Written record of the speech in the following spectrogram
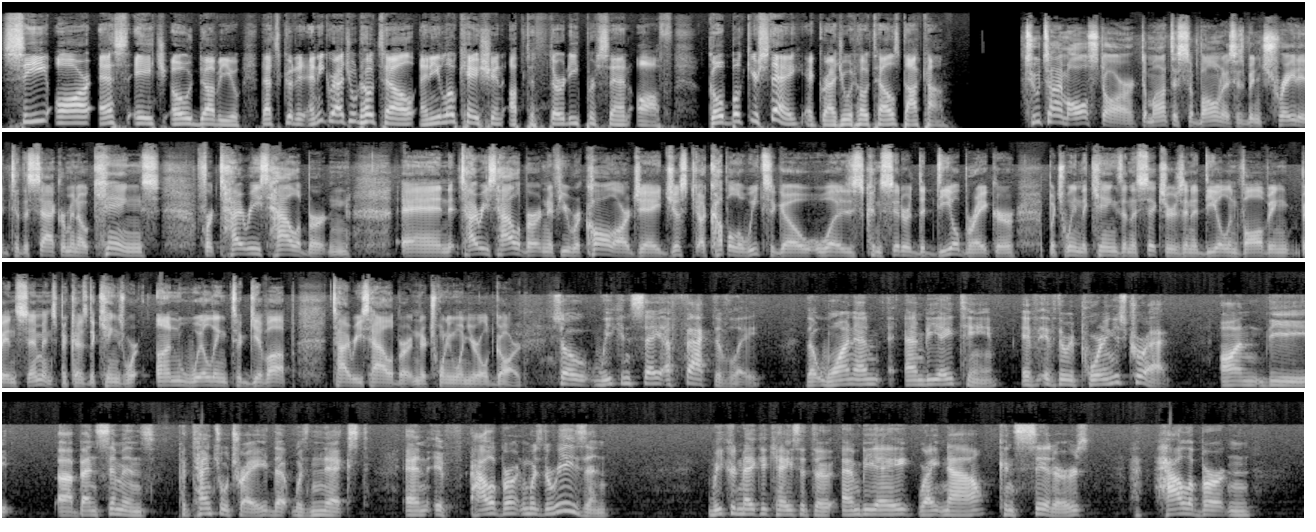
C R S H O W. That's good at any graduate hotel, any location, up to 30% off. Go book your stay at graduatehotels.com. Two-time All-Star Domantas Sabonis has been traded to the Sacramento Kings for Tyrese Halliburton, and Tyrese Halliburton, if you recall, RJ, just a couple of weeks ago was considered the deal breaker between the Kings and the Sixers in a deal involving Ben Simmons because the Kings were unwilling to give up Tyrese Halliburton, their 21-year-old guard. So we can say effectively that one M- NBA team, if if the reporting is correct on the uh, Ben Simmons potential trade that was nixed, and if Halliburton was the reason, we could make a case that the NBA right now considers Halliburton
